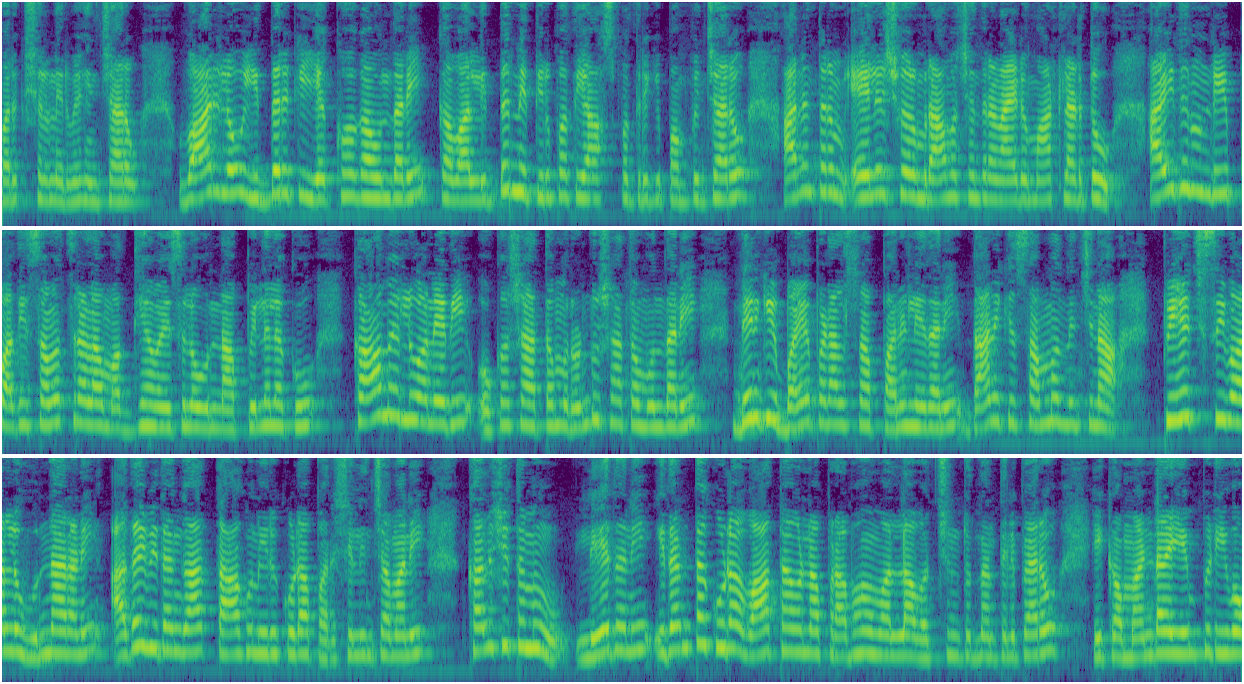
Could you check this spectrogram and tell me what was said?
పరీక్షలు నిర్వహించారు. వారిలో ఇద్దరికి ఎక్కువగా ఉందని ఇక వాళ్ళిద్దరిని తిరుపతి ఆసుపత్రికి పంపించారు. అనంతరం ఏలేశ్వరం రామచంద్ర నాయుడు మాట్లాడుతూ ఐదు నుండి పది సంవత్సరాల మధ్య వయసు వయసులో ఉన్న పిల్లలకు కామెర్లు అనేది ఒక శాతం రెండు శాతం ఉందని దీనికి భయపడాల్సిన పని లేదని దానికి సంబంధించిన పిహెచ్సి వాళ్ళు ఉన్నారని అదేవిధంగా తాగునీరు కూడా పరిశీలించామని కలుషితము లేదని ఇదంతా కూడా వాతావరణ ప్రభావం వల్ల వచ్చింటుందని తెలిపారు. ఇక మండల ఎంపీడీఓ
